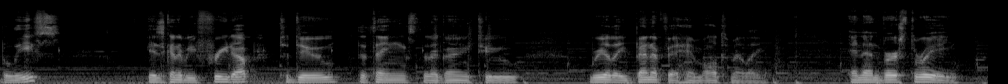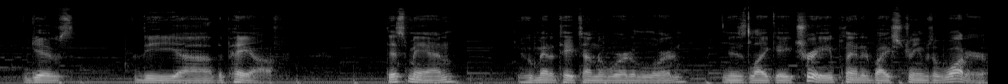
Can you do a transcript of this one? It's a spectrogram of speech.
beliefs is going to be freed up to do the things that are going to really benefit him ultimately. And then verse 3 gives the uh, the payoff. This man who meditates on the word of the Lord is like a tree planted by streams of water,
